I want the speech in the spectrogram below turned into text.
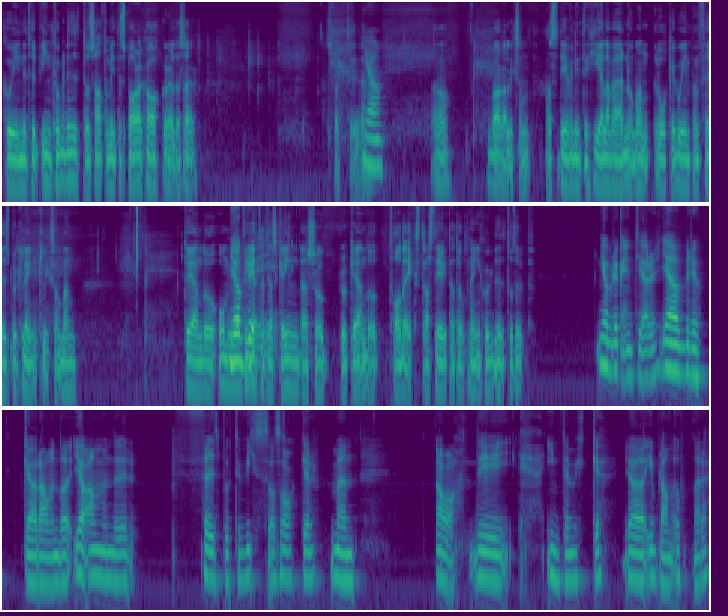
gå in i typ inkognito så att de inte sparar kakor eller så här. Så att det, Ja, Ja, bara liksom, alltså det är väl inte hela världen om man råkar gå in på en Facebook-länk liksom, men det är ändå, om jag, Jag vet att jag ska in där så brukar jag ändå ta det extra steget att öppna inkognito typ. jag brukar inte göra det. Jag brukar använda, jag använder Facebook till vissa saker, men ja, det är inte mycket. Jag ibland öppnar det.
